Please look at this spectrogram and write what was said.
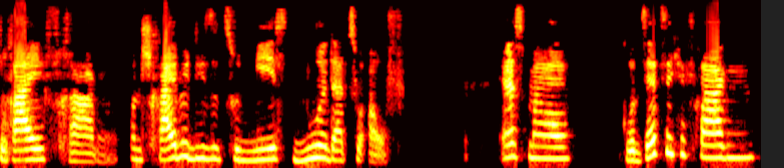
drei Fragen und schreibe diese zunächst nur dazu auf. Erstmal grundsätzliche Fragen,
